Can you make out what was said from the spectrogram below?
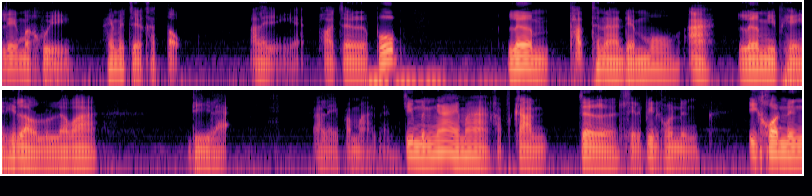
เรียกมาคุยให้มาเจอคาโตะอะไรอย่างเงี้ย พอเจอปุ๊บ เริ่มพัฒนา demo อะ เริ่มมีเพลงที่เรารู้แล้วว่าดีแล้วอะไรประมาณนั้น จริงมันง่ายมากครับ การเจอศิลปินคนหนึ่ง อีกคนหนึ่ง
